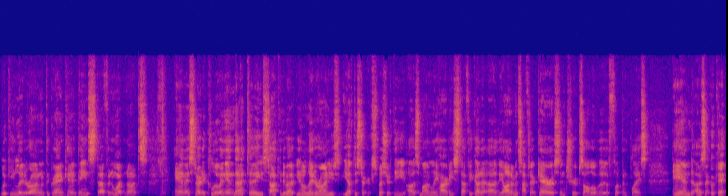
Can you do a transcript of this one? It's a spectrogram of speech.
looking later on with the grand campaign stuff and whatnots, and I started cluing in that uh, he's talking about, you know, later on you, you have to start, especially with the Osman Lee Harbi stuff, you got to, uh, the Ottomans have to have garrison troops all over the flipping place. And I was like, okay,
